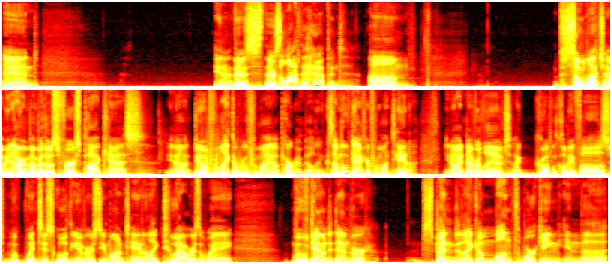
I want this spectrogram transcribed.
And you know, there's there's a lot that happened. Um, so much. I mean, I remember those first podcasts. You know, doing from like the roof of my apartment building because I moved down here from Montana. You know, I'd never lived. I grew up in Columbia Falls. Went to school at the University of Montana, like two hours away. Moved down to Denver. Spend like a month working in the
